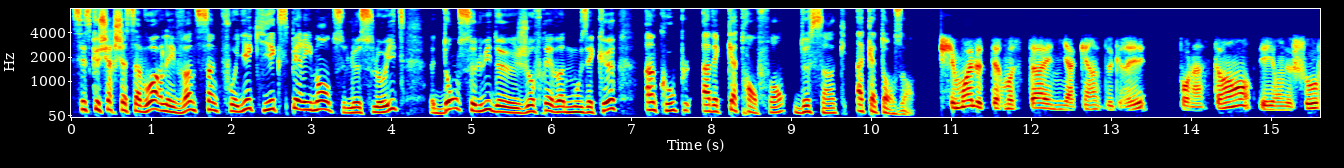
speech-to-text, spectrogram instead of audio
C'est ce que cherchent à savoir les 25 foyers qui expérimentent le slow heat, dont celui de Geoffrey von Mouzeke, un couple avec quatre enfants de 5 à 14 ans. Chez moi, le thermostat est mis à 15 degrés pour l'instant et on ne chauffe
